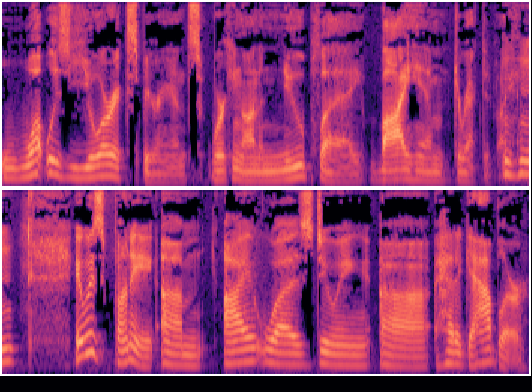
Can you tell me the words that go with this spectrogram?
What was your experience working on a new play by him, directed by him? It was funny. Um, I was doing uh, Hedda Gabler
